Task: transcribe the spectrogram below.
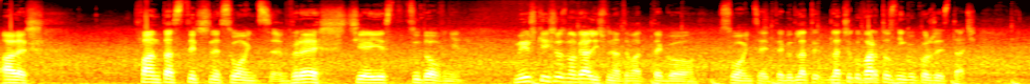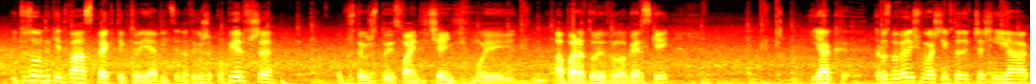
Ależ fantastyczne słońce. Wreszcie jest cudownie. My już kiedyś rozmawialiśmy na temat tego słońca i tego, dlaczego warto z niego korzystać. I tu są takie dwa aspekty, które ja widzę. Dlatego, że po pierwsze, oprócz tego, że tu jest fajny cień mojej aparatury vlogerskiej, jak rozmawialiśmy właśnie wtedy wcześniej, jak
